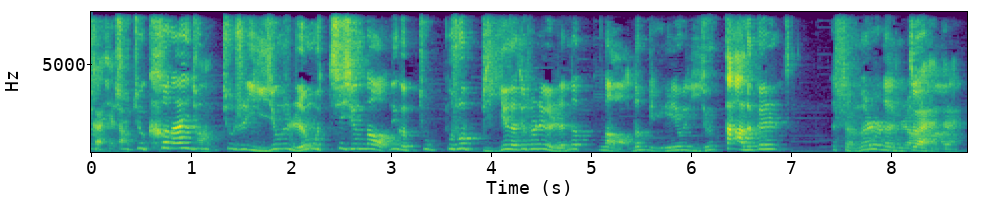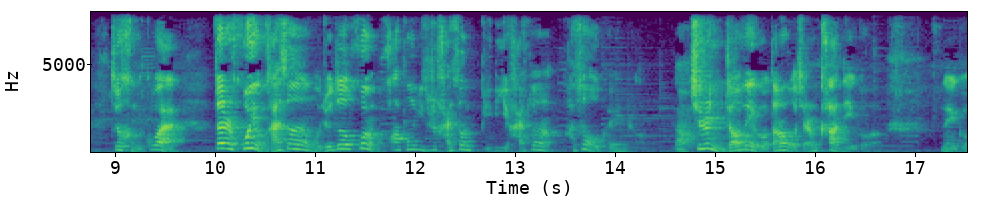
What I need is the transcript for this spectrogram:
感谢他。就就柯南就、啊就是已经是人物畸形到那个就不说鼻子，就说这个人的脑的比例就已经大的跟什么似的，你知道吗？对对，就很怪。但是火影还算，我觉得火影画风一直还算比例还算还算 OK，你知道吗？啊其实你知道那个，当时我前阵看那个那个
